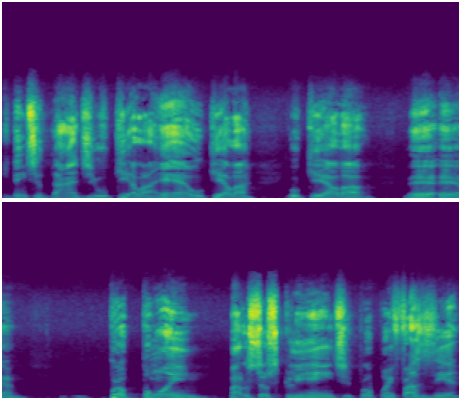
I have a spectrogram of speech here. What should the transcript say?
Identidade, o que ela é, o que ela, o que ela é, é, propõe para os seus clientes, propõe fazer.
